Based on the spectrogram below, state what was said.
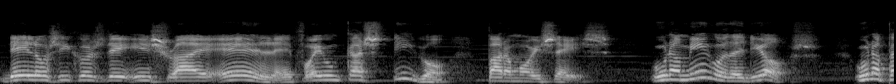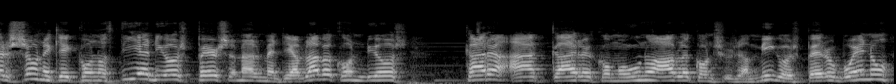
de los hijos de Israel. Fue un castigo para Moisés, un amigo de Dios, una persona que conocía a Dios personalmente, hablaba con Dios cara a cara como uno habla con sus amigos, pero bueno,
